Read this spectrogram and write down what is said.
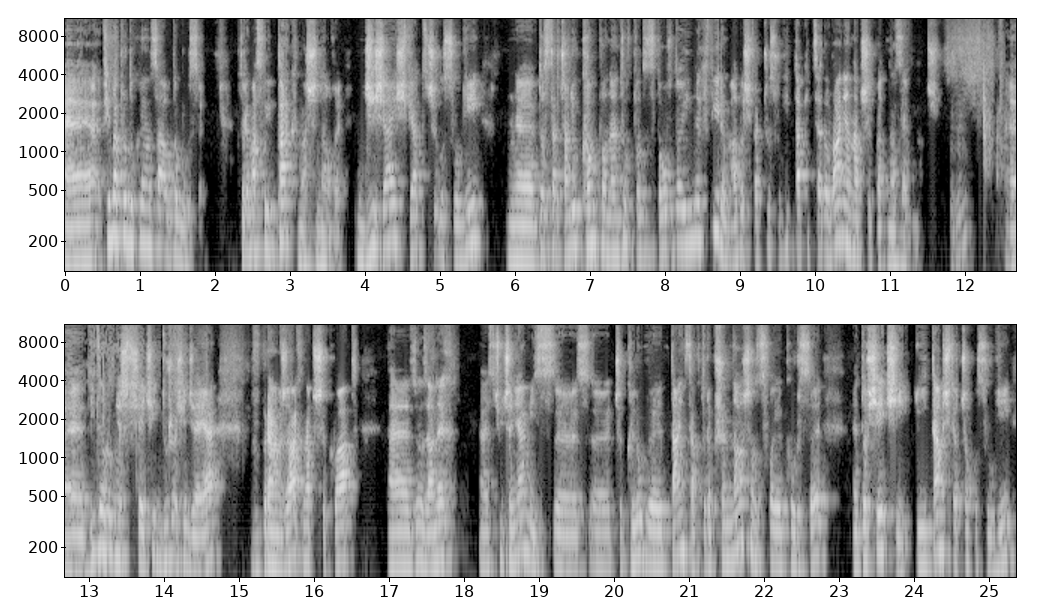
E, firma produkująca autobusy, która ma swój park maszynowy, dzisiaj świadczy usługi e, w dostarczaniu komponentów podzespołów do innych firm, albo świadczy usługi tapicerowania na przykład na zewnątrz. Mhm. E, widzę również w sieci, dużo się dzieje w branżach na przykład związanych z ćwiczeniami z, z, czy kluby tańca, które przenoszą swoje kursy do sieci i tam świadczą usługi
